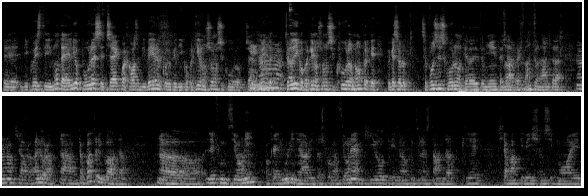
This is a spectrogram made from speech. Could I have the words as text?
eh, di questi modelli oppure se c'è qualcosa di vero in quello che dico perché io non sono sicuro cioè, No, no, no, te lo certo. dico perché non sono sicuro non perché, perché se, lo- se fossi sicuro non ti avrei detto niente? Certo. avrei fatto un'altra No, no, no, chiaro. Allora, eh, per quanto riguarda eh, le funzioni ok, non lineari di trasformazione, anch'io utilizzo una funzione standard che chiama Activation Sigmoid.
